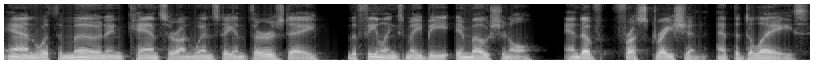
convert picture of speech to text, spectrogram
And with the moon in Cancer on Wednesday and Thursday, the feelings may be emotional and of frustration at the delays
